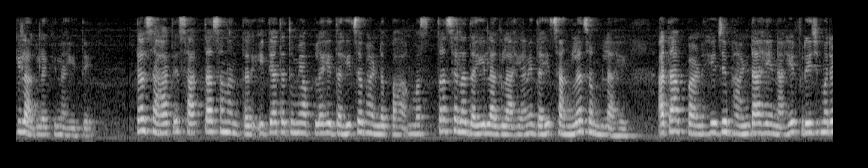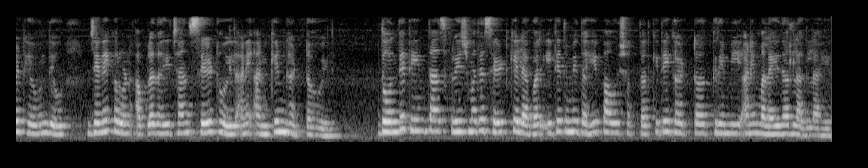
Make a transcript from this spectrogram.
की लागलं की नाही ते. तर सहा ते सात तासानंतर इथे आता तुम्ही आपलं हे दहीचं भांडं पहा. मस्त असायला दही लागलं आहे आणि दही चांगलं जमलं आहे. आता आपण हे जे भांडं आहे ना हे फ्रीजमध्ये ठेवून देऊ जेणेकरून आपलं दही छान सेट होईल आणि आणखीन घट्ट होईल. दोन ते तीन तास फ्रीजमध्ये सेट केल्यावर इथे तुम्ही दही पाहू शकतात किती घट्ट क्रीमी आणि मलाईदार लागलं आहे.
